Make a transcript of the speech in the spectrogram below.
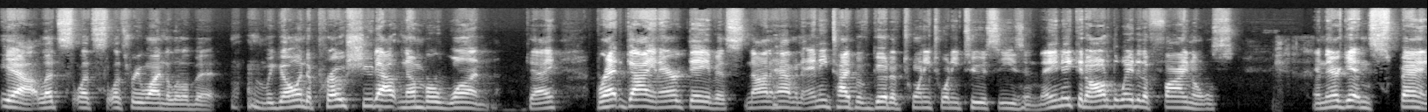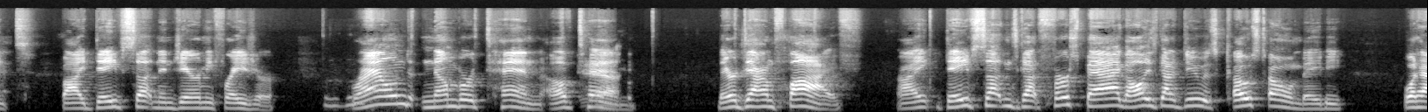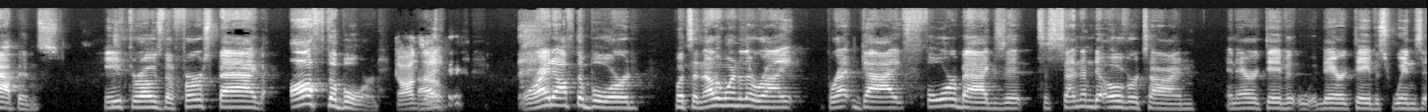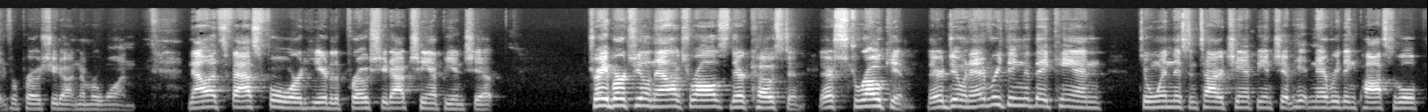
Yeah, let's let's let's rewind a little bit. we go into pro shootout number one. Okay. Brett Guy and Eric Davis not having any type of good of 2022 season. They make it all the way to the finals, and they're getting spanked by Dave Sutton and Jeremy Frazier. Mm-hmm. Round number 10 of 10. Yeah. They're down five. Right. Dave Sutton's got first bag. All he's got to do is coast home, baby what happens? He throws the first bag off the board. Gonzo. Right? right off the board, puts another one to the right. Brett Guy four bags it to send him to overtime, and Eric Davis Eric Davis wins it for Pro Shootout number one. Now let's fast forward here to the Pro Shootout Championship. Trey Birchfield and Alex Rawls, they're coasting. They're stroking. They're doing everything that they can to win this entire championship, hitting everything possible.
